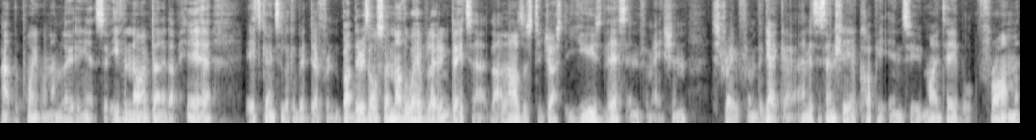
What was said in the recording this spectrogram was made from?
at the point when I'm loading it. So even though I've done it up here, it's going to look a bit different. But there is also another way of loading data that allows us to just use this information straight from the get-go. And it's essentially a copy into my table from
